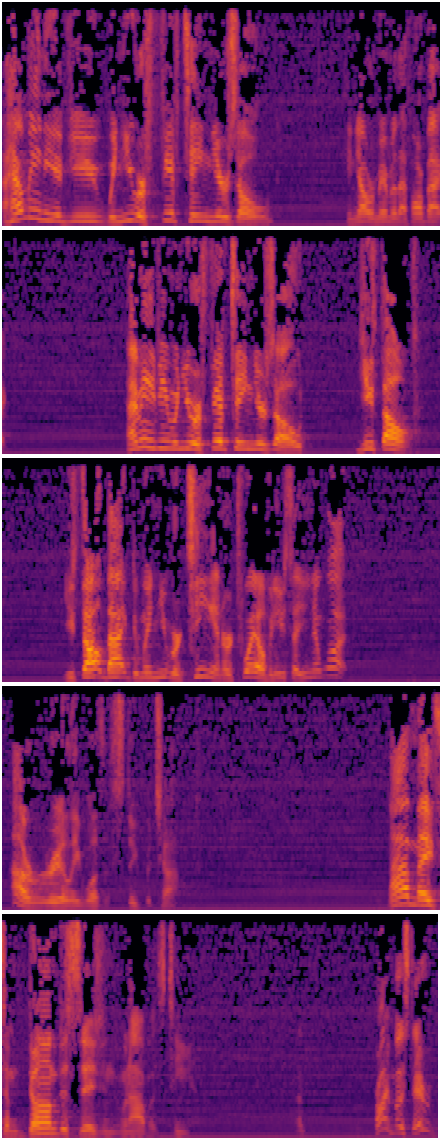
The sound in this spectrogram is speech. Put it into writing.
How many of you, when you were 15 years old, can y'all remember that far back? How many of you, when you were 15 years old, you thought, you thought back to when you were 10 or 12, and you say, you know what? I really was a stupid child. I made some dumb decisions when I was 10. Uh, probably most everybody.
